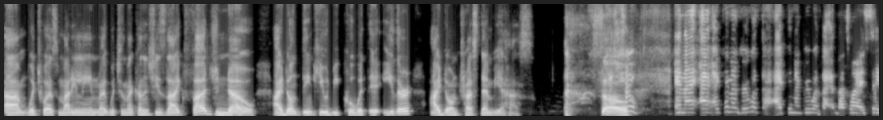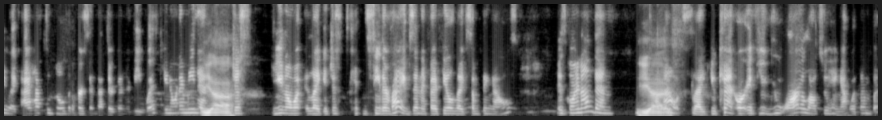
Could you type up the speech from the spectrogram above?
um, which was Marilyn, my- which is my cousin. She's like, fudge, no. I don't think he would be cool with it either. I don't trust them viejas. so it's true. And I, I, I can agree with that. I can agree with that. And that's why I say, like, I have to know the person that they're going to be with. You know what I mean? And yeah, just, you know what, like, it just see their vibes. And if I feel like something else is going on, then Yes. Like, you can't. Or if you, you are allowed to hang out with them, but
